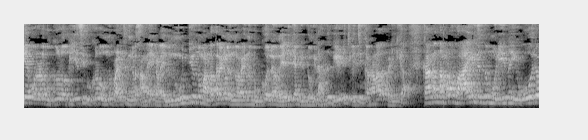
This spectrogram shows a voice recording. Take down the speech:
കെ പോലുള്ള ബുക്കുകളോ പി എസ് സി ബുക്കുകളോ ഒന്നും പഠിച്ച് നിങ്ങളുടെ സമയം കളയില്ല നൂറ്റിയൊന്ന് മണ്ടത്തരങ്ങൾ എന്ന് പറയുന്ന ബുക്ക് വല്ലതും മേടിക്കാൻ കിട്ടുമെങ്കിൽ അത് മേടിച്ച് വെച്ച് കാണാതെ പഠിക്കുക. കാരണം നമ്മുടെ വായിൽ നിന്ന് മൊഴിയുന്ന ഓരോ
